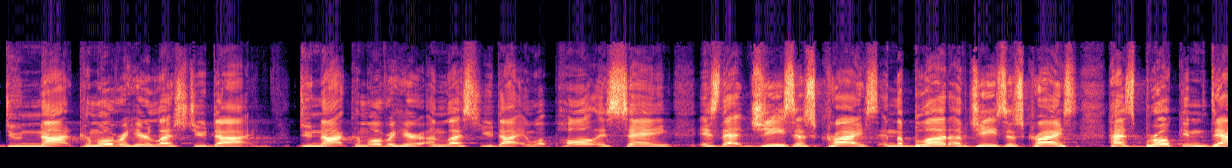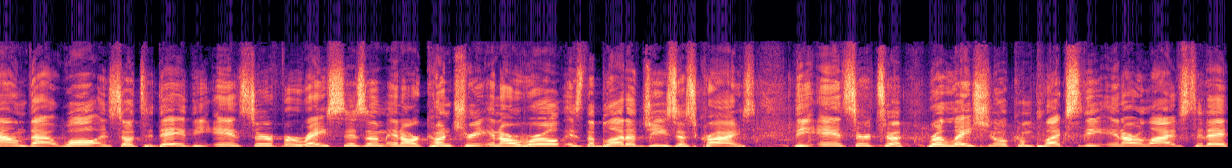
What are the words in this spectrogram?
Do not come over here lest you die. Do not come over here unless you die. And what Paul is saying is that Jesus Christ and the blood of Jesus Christ has broken down that wall. And so today, the answer for racism in our country, in our world, is the blood of Jesus Christ. The answer to relational complexity in our lives today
